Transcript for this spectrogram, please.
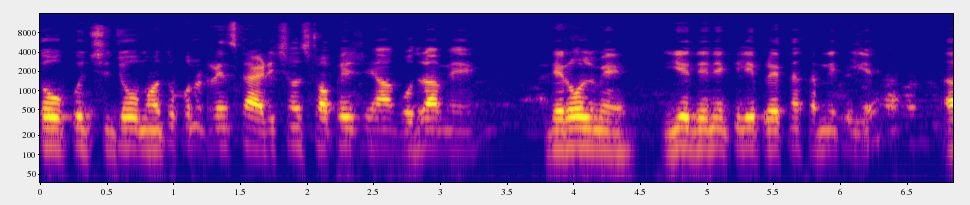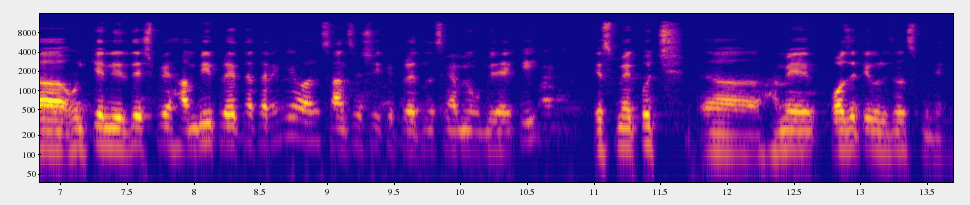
तो कुछ जो महत्वपूर्ण ट्रेन का एडिशनल स्टॉपेज यहाँ गोधरा में डेरोल में ये देने के लिए प्रयत्न करने के लिए अ, उनके निर्देश पे हम भी प्रयत्न करेंगे और सांसद श्री के प्रयत्न से हमें उम्मीद है कि इसमें कुछ अ, हमें पॉजिटिव रिजल्ट्स मिलेंगे।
